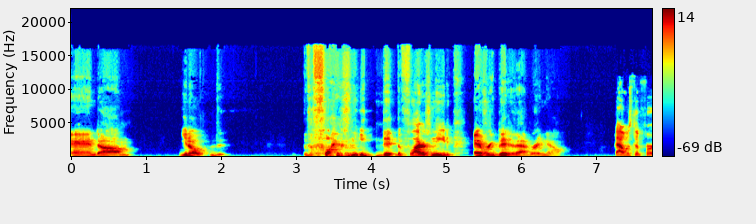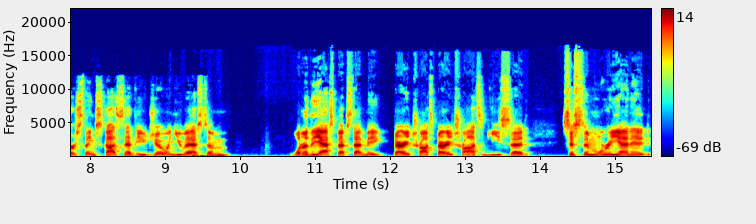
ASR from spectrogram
And um, you know, the Flyers need the, the Flyers need every bit of that right now that was the first thing Scott said to you, Joe, when you asked him, mm-hmm. what are the aspects that make Barry Trotz Barry Trotz? And he said, system oriented,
